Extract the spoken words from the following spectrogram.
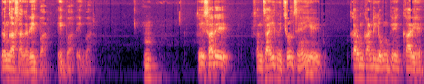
गंगा सागर एक बार एक बार एक बार। हम्म, तो ये सारे संसारिक रिचुअल्स हैं ये कर्मकांडी लोगों के कार्य है।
